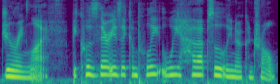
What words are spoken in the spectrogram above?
during life because there is a complete we have absolutely no control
